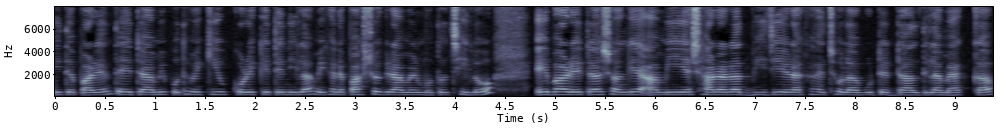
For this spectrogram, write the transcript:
নিতে পারেন। তো এটা আমি প্রথমে কিউব করে কেটে নিলাম। এখানে পাঁচশো গ্রামের মতো ছিল। এবার এটার সঙ্গে আমি সারা রাত ভিজিয়ে রাখা হয় ছোলা বুটের ডাল দিলাম এক কাপ,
